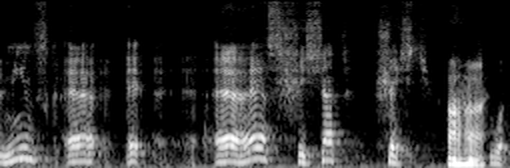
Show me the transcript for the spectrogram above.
Минск э, э, РС-66. Ага. Вот.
